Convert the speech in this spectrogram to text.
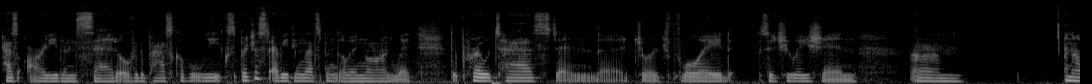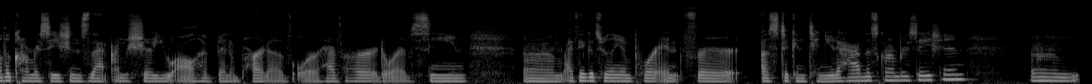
has already been said over the past couple weeks, but just everything that's been going on with the protest and the George Floyd situation. Um, and all the conversations that I'm sure you all have been a part of or have heard or have seen um, I think it's really important for us to continue to have this conversation. Um,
